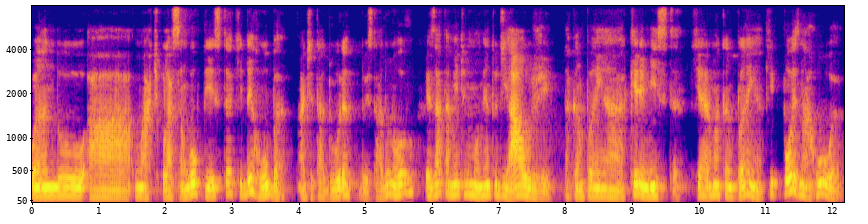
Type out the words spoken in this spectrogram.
quando há uma articulação golpista que derruba a ditadura do Estado Novo, exatamente no momento de auge da campanha queremista, que era uma campanha que pôs na rua,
